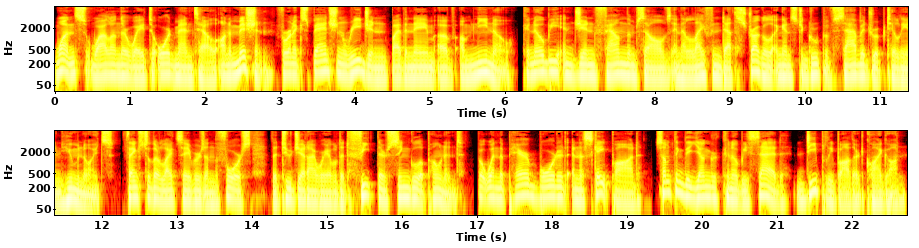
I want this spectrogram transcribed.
Once, while on their way to Ord Mantell on a mission for an expansion region by the name of Omnino, Kenobi and Jinn found themselves in a life and death struggle against a group of savage reptilian humanoids. Thanks to their lightsabers and the Force, the two Jedi were able to defeat their single opponent. But when the pair boarded an escape pod, something the younger Kenobi said deeply bothered Qui Gon.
